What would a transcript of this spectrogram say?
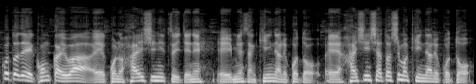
ということで今回は、えー、この配信についてね、えー、皆さん気になること、えー、配信者としても気になること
